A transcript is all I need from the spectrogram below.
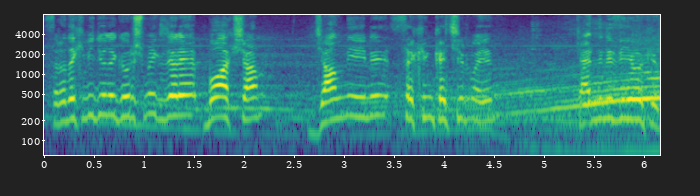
Sıradaki videoda görüşmek üzere. Bu akşam canlı yayını sakın kaçırmayın. Kendinize iyi bakın.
